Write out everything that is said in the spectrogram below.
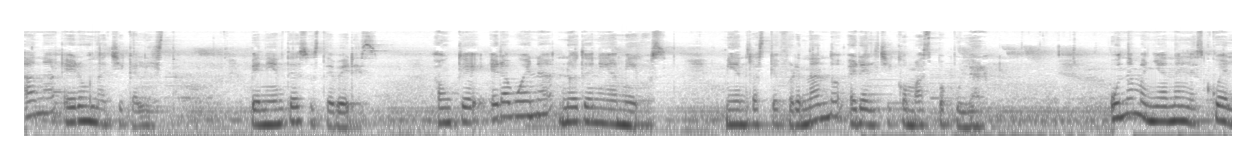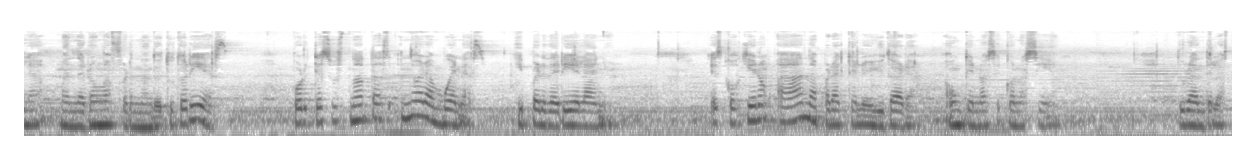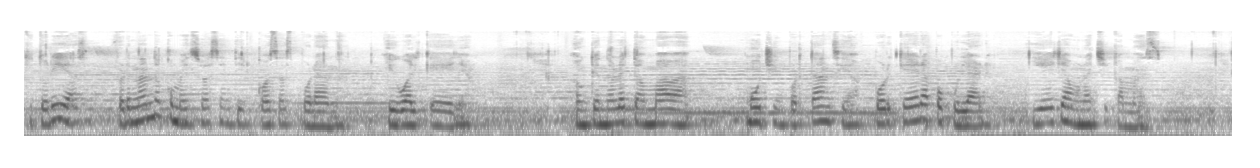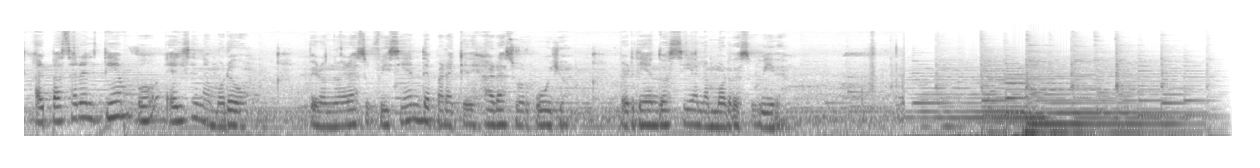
Ana era una chica lista, pendiente de sus deberes. Aunque era buena, no tenía amigos, mientras que Fernando era el chico más popular. Una mañana en la escuela mandaron a Fernando tutorías, porque sus notas no eran buenas y perdería el año. Escogieron a Ana para que le ayudara, aunque no se conocían. Durante las tutorías, Fernando comenzó a sentir cosas por Ana, igual que ella, aunque no le tomaba mucha importancia porque era popular y ella una chica más. Al pasar el tiempo, él se enamoró, pero no era suficiente para que dejara su orgullo, perdiendo así el amor de su vida.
